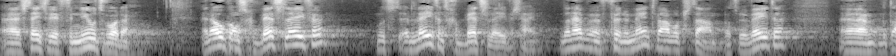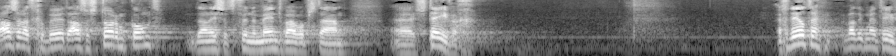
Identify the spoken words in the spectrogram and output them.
uh, steeds weer vernieuwd worden. En ook ons gebedsleven moet een levend gebedsleven zijn. Dan hebben we een fundament waar we op staan. Dat we weten dat als er wat gebeurt, als er storm komt, dan is het fundament waar we op staan uh, stevig. Een gedeelte wat ik met u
